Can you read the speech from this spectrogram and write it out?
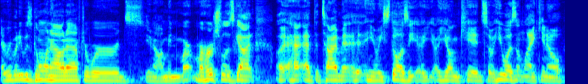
Everybody was going out afterwards. You know, I mean, Mar- Mahershala has got uh, at the time, uh, you know, he still has a, a, a young kid, so he wasn't like, you know,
